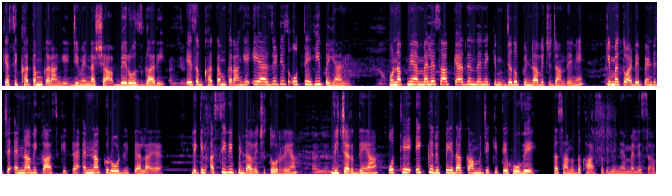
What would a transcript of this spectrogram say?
ਕਿ ਅਸੀਂ ਖਤਮ ਕਰਾਂਗੇ ਜਿਵੇਂ ਨਸ਼ਾ ਬੇਰੋਜ਼ਗਾਰੀ ਇਹ ਸਭ ਖਤਮ ਕਰਾਂਗੇ ਇਹ ਐਜ਼ ਇਟ ਇਜ਼ ਉੱਥੇ ਹੀ ਪਈਆਂ ਨੇ। ਹੁਣ ਆਪਣੇ ਐਮਐਲਏ ਸਾਹਿਬ ਕਹਿ ਦਿੰਦੇ ਨੇ ਕਿ ਜਦੋਂ ਪਿੰਡਾਂ ਵਿੱਚ ਜਾਂਦੇ ਨੇ ਕਿ ਮੈਂ ਤੁਹਾਡੇ ਪਿੰਡ 'ਚ ਇੰਨਾ ਵਿਕਾਸ ਕੀਤਾ ਹੈ, ਇੰਨਾ ਕਰੋੜ ਰੁਪਇਆ ਲਾਇਆ ਹੈ। ਲੇਕਿਨ ਅਸੀਂ ਵੀ ਪਿੰਡਾਂ ਵਿੱਚ ਤੁਰ ਰਹੇ ਹਾਂ ਵਿਚਰਦੇ ਹਾਂ। ਉੱਥੇ 1 ਰੁਪਏ ਦਾ ਕੰਮ ਜੇ ਕਿਤੇ ਹੋਵੇ ਤਾਂ ਸਾਨੂੰ ਦਿਖਾ ਸਕਦੇ ਨੇ ਐਮਐਲਏ ਸਾਹਿਬ।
